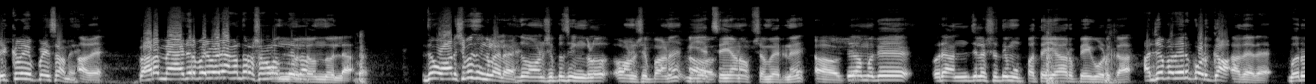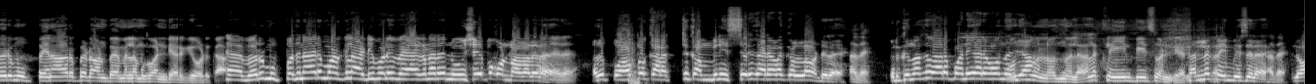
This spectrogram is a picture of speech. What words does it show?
ഡിക്ക് റീപ്ലേസ് ആണ്. അതെ. വേറെ മേജർ പരിപാടി അങ്ങനത്തെ പ്രശ്നങ്ങളൊന്നുമില്ല ഒന്നുമില്ല. ഇത് ഓണർഷിപ്പ് സിംഗിൾ അല്ലേ? ഇത് ഓണർഷിപ്പ് സിംഗിൾ ഓണർഷിപ്പ് ആണ്. വി എക്സ് ഐ ആണ് ഓപ്ഷൻ വരുന്നത് ഇത് നമുക്ക് ഒരു അഞ്ച് ലക്ഷത്തി മുപ്പത്തി അയ്യായിരം റുപ്യക്ക് കൊടുക്കാം. അഞ്ചു പതിനായിരം കൊടുക്കാം. അതെ അതെ. വെറും ഒരു മുപ്പതിനായിരം റുപ്യ ഡൗൺ പേയ്മെന്റ് നമുക്ക് വണ്ടി ഇറക്കി കൊടുക്കാം. വെറും മുപ്പതിനായിരം മുഴക്കിൽ അടിപൊളി വാഗണർ ന്യൂ ഷേപ്പ് കൊണ്ടുപോകാം അതെ പ്രോപ്പർ കറക്റ്റ് കമ്പനി ഹിസ്റ്ററി കാര്യങ്ങളൊക്കെ ഉള്ള വണ്ടി അല്ലേ? അതെ. എടുക്കുന്നൊക്കെ വേറെ പണി കാര്യങ്ങളൊന്നും ഇല്ല. ഒന്നുമില്ല നല്ല ക്ലീൻ പീസ് വണ്ടിയാണ് നല്ല ക്ലീൻ പീസ് അല്ലേ? ലോക്കൽ ലോ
